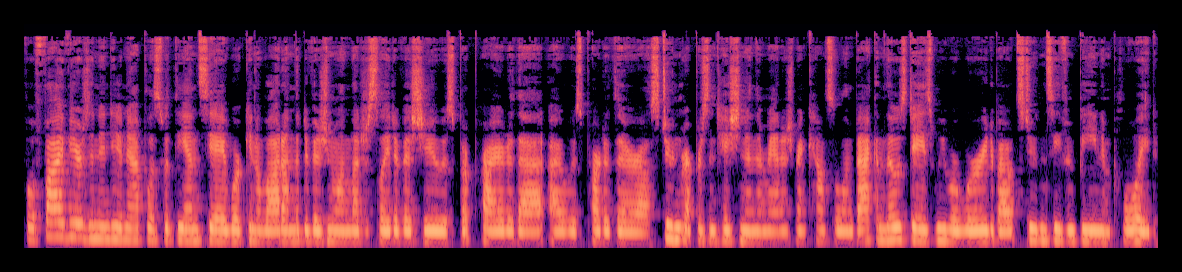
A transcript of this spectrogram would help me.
for five years in Indianapolis with the NCAA, working a lot on the Division One legislative issues. But prior to that, I was part of their uh, student representation in their management council. And back in those days, we were worried about students even being employed,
